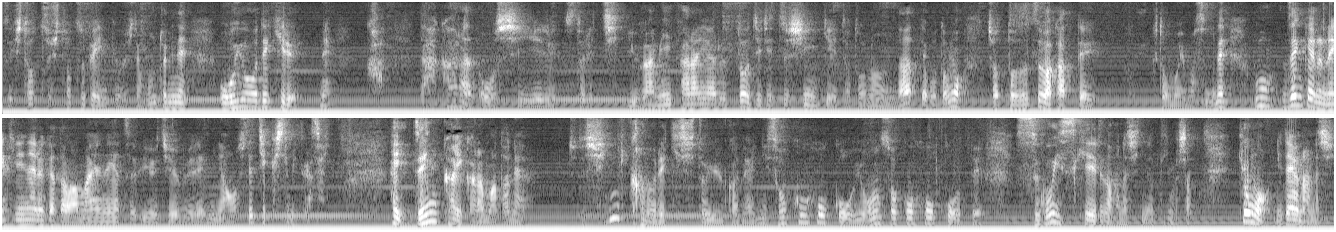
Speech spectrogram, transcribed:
方を一つ一つ勉強して本当にね応用できるねかだから教えるストレッチ歪みからやると自律神経整うんだってこともちょっとずつ分かっていくと思いますので前回のね気になる方は前のやつ YouTube で見直してチェックしてみてください。はい前回からまたねちょっと進化の歴史というかね二足歩行四足歩行ってすごいスケールの話になってきました。今日も似たような話。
